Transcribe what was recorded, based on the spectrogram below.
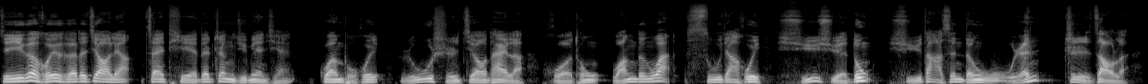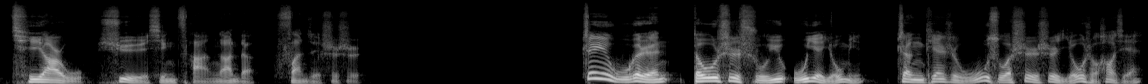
几个回合的较量，在铁的证据面前。关普辉如实交代了伙同王登万、苏家辉、徐雪东、许大森等五人制造了“七二五”血腥惨案的犯罪事实。这五个人都是属于无业游民，整天是无所事事、游手好闲。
